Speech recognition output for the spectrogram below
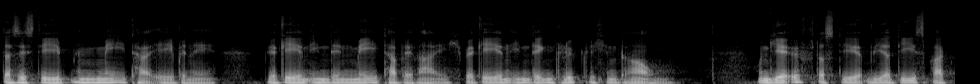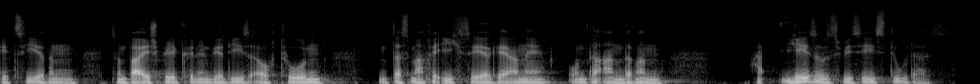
Das ist die Metaebene. Wir gehen in den Meta-Bereich, wir gehen in den glücklichen Traum. Und je öfters wir dies praktizieren, zum Beispiel können wir dies auch tun, und das mache ich sehr gerne, unter anderem, Jesus, wie siehst du das?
